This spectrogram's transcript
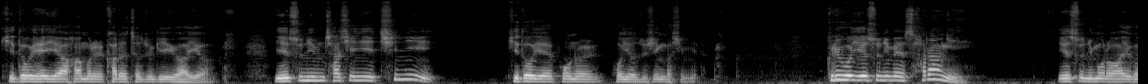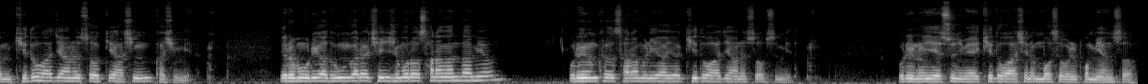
기도해야 함을 가르쳐 주기 위하여 예수님 자신이 친히 기도의 본을 보여주신 것입니다. 그리고 예수님의 사랑이 예수님으로 하여금 기도하지 않을 수 없게 하신 것입니다. 여러분, 우리가 누군가를 진심으로 사랑한다면 우리는 그 사람을 위하여 기도하지 않을 수 없습니다. 우리는 예수님의 기도하시는 모습을 보면서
